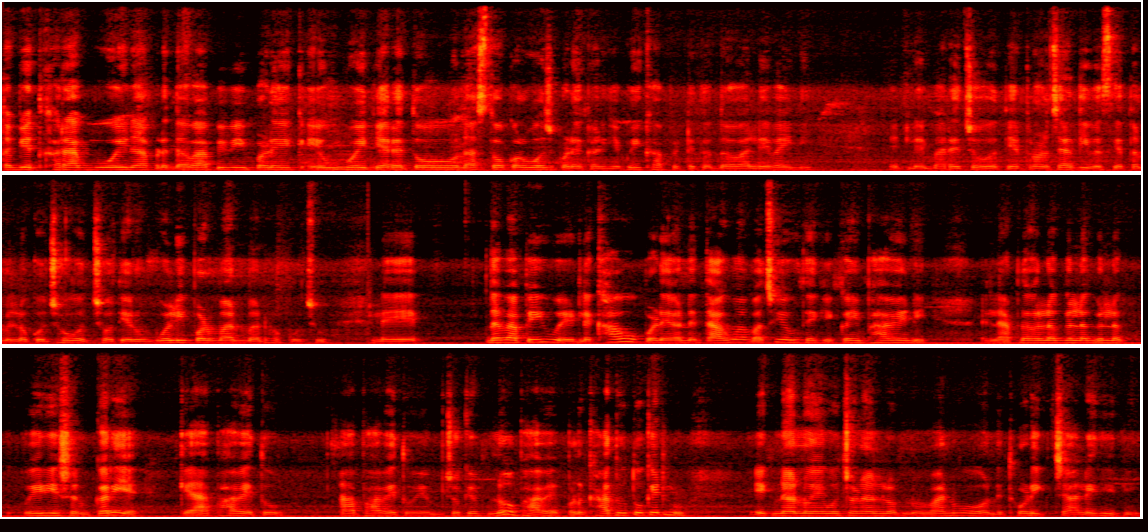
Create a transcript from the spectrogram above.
તબિયત ખરાબ હોય ને આપણે દવા પીવી પડે કે એવું હોય ત્યારે તો નાસ્તો કરવો જ પડે, કારણ કે ભૂખા પેટે તો દવા લેવાય નહીં. એટલે મારે જો અત્યારે ત્રણ ચાર દિવસ ત્યાં તમે લોકો જોવો છો ત્યારે હું બોલી પણ માન માન શકું છું. એટલે દવા પીવું હોય એટલે ખાવું પડે અને તાવમાં પાછું એવું થાય કે કંઈ ભાવે નહીં. એટલે આપણે અલગ અલગ અલગ વેરિએશન કરીએ કે આ ભાવે તો, આ ભાવે તો એમ. જો કે ન ભાવે, પણ ખાધું તો કેટલું? એક નાનો એવો ચણા લોટનો વાનવો અને થોડીક ચા લીધી હતી.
